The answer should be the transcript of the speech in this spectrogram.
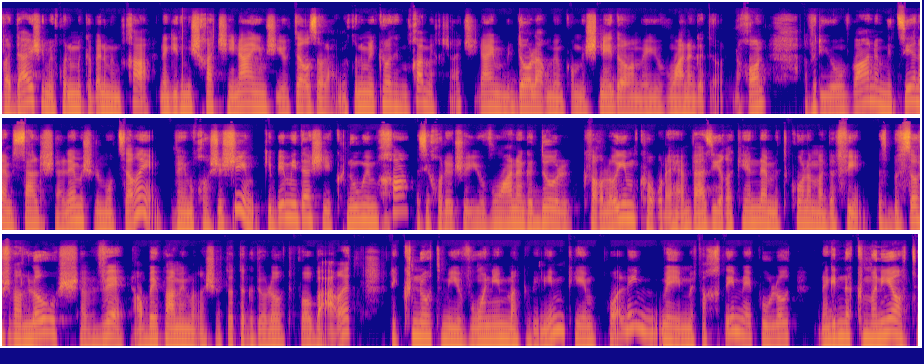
ודאי שהם יכולים לקבל ממך, נגיד משחת שיניים שהיא יותר זולה, הם יכולים לקנות ממך משחת שיניים בדולר במקום בשני דולר מהיבואן הגדול, נכון? אבל יבואן מציע להם סל שלם של מוצרים, והם חוששים, כי במידה שיקנו ממך, אז יכול להיות שהיבואן הגדול כבר לא ימכור להם, ואז ירקן להם את כל המדפים. אז בסופו של דבר לא שווה הרבה פעמים לרשתות הגדולות פה בארץ לקנות מיבואנים מקבילים, כי הם פועלים, מפחדים מפעולות, נגיד נקמניות,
